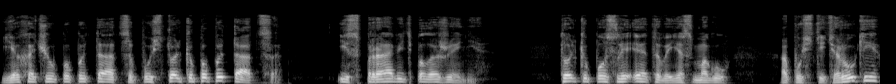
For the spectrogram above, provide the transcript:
Я хочу попытаться, пусть только попытаться, исправить положение. Только после этого я смогу опустить руки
